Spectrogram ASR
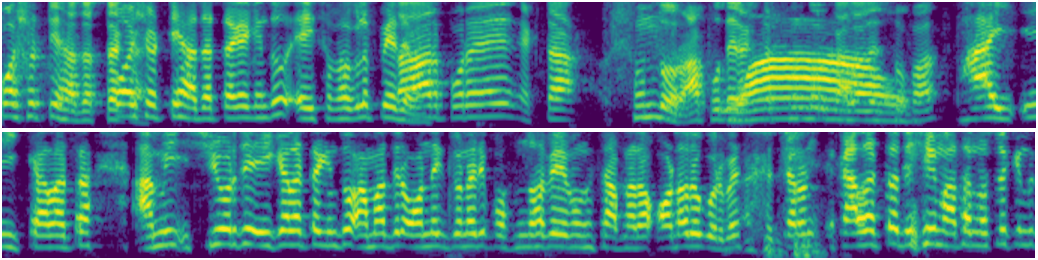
পঁয়ষট্টি হাজার টাকা পঁয়ষট্টি হাজার টাকা কিন্তু এই সোফাগুলো পেয়ে যাবেন তারপরে একটা সুন্দর আপুদের একটা সুন্দর! কালারের সোফা ভাই এই কালারটা আমি শিওর যে এই কালারটা কিন্তু আমাদের অনেক জনেরই পছন্দ হবে এবং হচ্ছে আপনারা অর্ডারও করবেন। কারণ কালারটা দেখে মাথা নষ্ট কিন্তু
